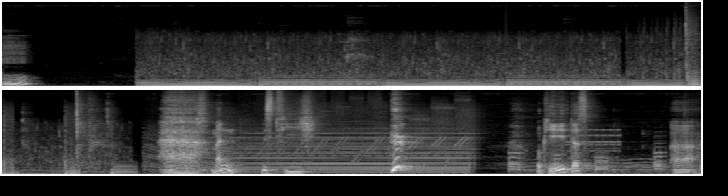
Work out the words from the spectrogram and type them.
Hm? Ach, Mann, Mistviech. Okay, das... Ah.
